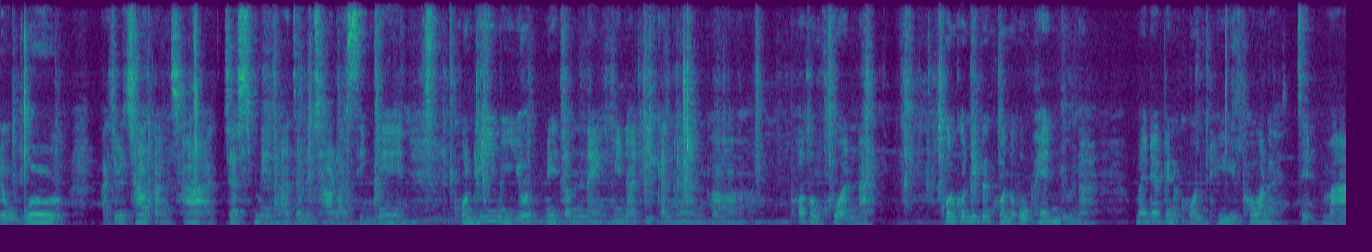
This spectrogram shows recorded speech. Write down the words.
The world อาจจะเป็นชาวต่างชาติ Jasmine อาจจะเป็นชาวราศีเมษคนที่มียศมีตำแหน่งมีหน้าที่การงานก็พอสมควรนะ คนคนนี้เป็นคนโอเพนอยู่นะ ไม่ได้เป็นคนที่เพราะว่าอะไรเจ็ดไม้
